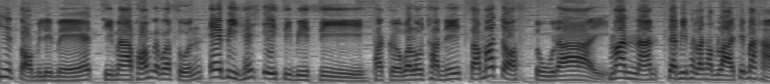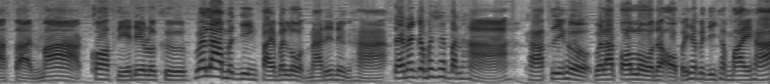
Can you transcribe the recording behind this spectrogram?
122มิลลิเมตรที่มาพร้อมกับกระสุน APHACBC ถ้าเกิดว่ารถคันนี้สามารถจอดสตูได้ มันนั้นจะมีพลังทำลายที่มหาศาลมาก ข้อเสียเดียวเลยคือ เวลามันยิงไปมันโหลดนานนิดหนึ่งฮะ แต่นั่นก็ไม่ใช่ปัญหา ครับจริงเหอะ เวลาตอนโหลดอะออกไปใช้ไปยิงทำไมฮะ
